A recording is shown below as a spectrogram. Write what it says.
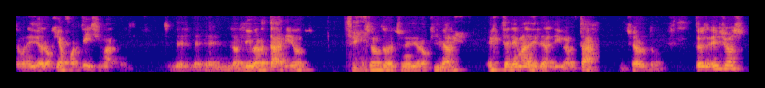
o una ideología fortísima de, los libertarios, es una ideología extrema de la libertad, ¿cierto? Entonces ellos,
